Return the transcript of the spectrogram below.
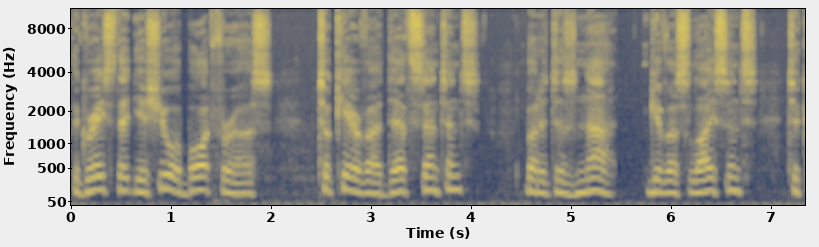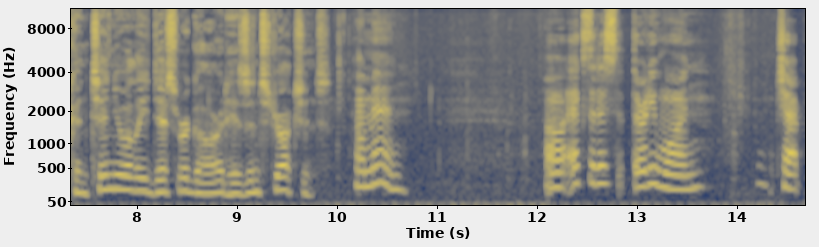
The grace that Yeshua bought for us took care of our death sentence, but it does not give us license to continually disregard his instructions. Amen. Uh, Exodus 31, chap-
